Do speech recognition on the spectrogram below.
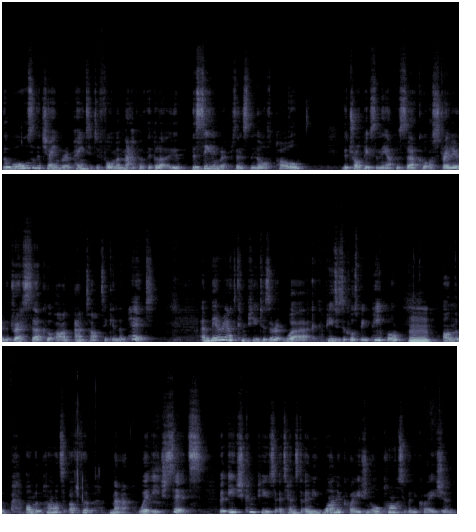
The walls of the chamber are painted to form a map of the globe. The ceiling represents the North Pole, the tropics in the upper circle, Australia in the dress circle, and Antarctic in the pit. A myriad computers are at work, computers of course being people, on the on the part of the map where each sits, but each computer attends to only one equation or part of an equation.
